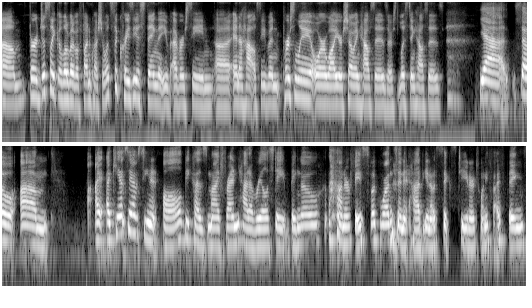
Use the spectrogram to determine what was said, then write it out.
Um, for just like a little bit of a fun question, what's the craziest thing that you've ever seen uh, in a house, even personally or while you're showing houses or listing houses? Yeah. So um, I, I can't say I've seen it all because my friend had a real estate bingo on her Facebook once and it had, you know, 16 or 25 things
